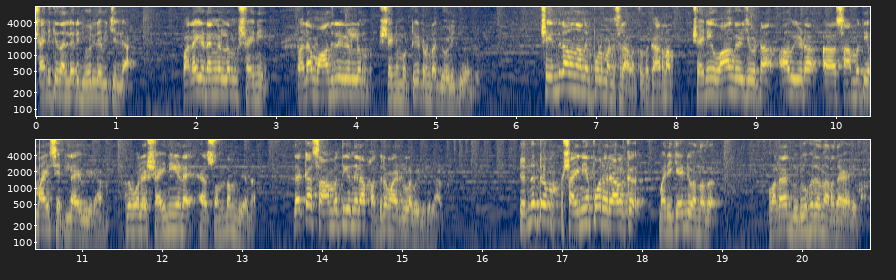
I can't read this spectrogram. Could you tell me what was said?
ഷൈനിക്ക് നല്ലൊരു ജോലി ലഭിച്ചില്ല. പലയിടങ്ങളിലും ഷൈനി പല വാതിലുകളിലും ഷൈനി മുട്ടിയിട്ടുണ്ട് ജോലിക്ക് വേണ്ടി. പക്ഷെ എന്തിനാണെന്നാണ് ഇപ്പോൾ മനസ്സിലാവാത്തത് കാരണം ഷൈനി വിവാഹം കഴിച്ചു വിട്ട ആ വീട് സാമ്പത്തികമായി സെറ്റിലായ വീടാണ്. അതുപോലെ ഷൈനിയുടെ സ്വന്തം വീട്. ഇതൊക്കെ സാമ്പത്തിക നില ഭദ്രമായിട്ടുള്ള വീടുകളാണ്. എന്നിട്ടും ഷൈനിയെപ്പോലെ ഒരാൾക്ക് മരിക്കേണ്ടി വന്നത് വളരെ ദുരൂഹത നിറഞ്ഞ കാര്യമാണ്.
